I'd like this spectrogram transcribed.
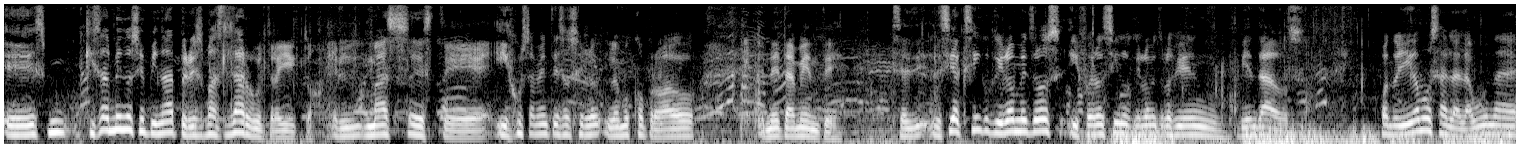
es quizás menos empinada, pero es más largo el trayecto. El más este y justamente eso sí lo, lo hemos comprobado netamente. Se decía 5 kilómetros y fueron 5 kilómetros bien, bien dados cuando llegamos a la laguna,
